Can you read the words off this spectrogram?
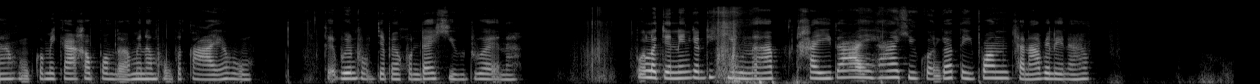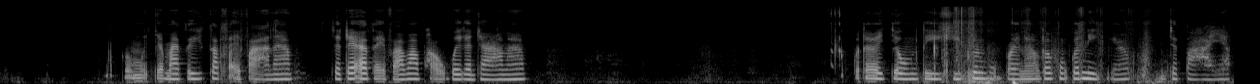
นะ ผมก็ไม่กล้าเข้าป้อมแล้วไม่นั้นผมก็ตายครับผมแต่เพื่อนผมจะเป็นคนได้คิวด้วยนะ พวกเราจะเน้นกันที่คิวนะครับ ใครได้ห้าคิวก่อนก็ตีป้อมชนะไปเลยนะครับ ก็เหมือนจะมาตีตัดสายฟ้านะครับ จะได้เอาสายฟ้ามาเผาใบกัญชานะครับ ก็ได้โจมตีคีเพื่อนผมไปนะแล้วผมก็หนีครับจะตายครับ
